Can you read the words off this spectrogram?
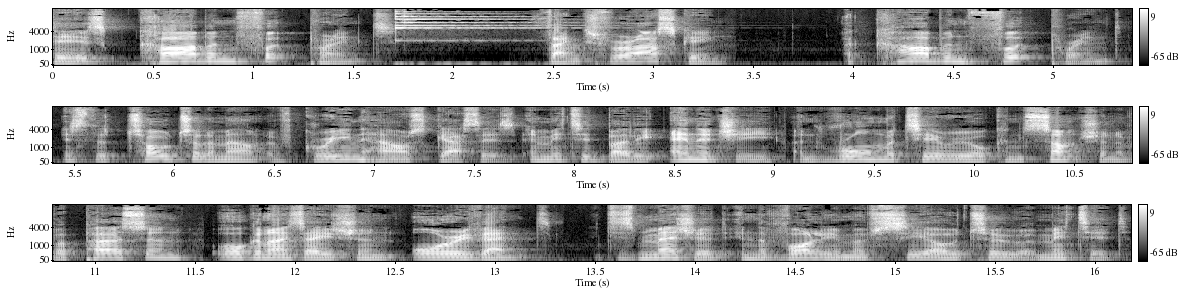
is carbon footprint? Thanks for asking. A carbon footprint is the total amount of greenhouse gases emitted by the energy and raw material consumption of a person, organization, or event. It is measured in the volume of CO2 emitted.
